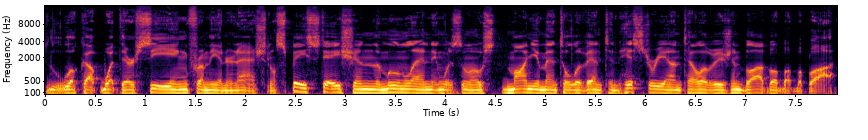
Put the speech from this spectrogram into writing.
look up what they're seeing from the International Space Station. The moon landing was the most monumental event in history on television, blah, blah, blah, blah, blah.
